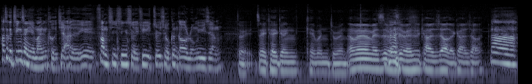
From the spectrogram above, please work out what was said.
他这个精神也蛮可嘉的，因为放弃薪水去追求更高的荣誉，这样。对，这也可以跟 Kevin Durant 啊，没没没事没事 没事，开玩笑的开玩笑的。那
